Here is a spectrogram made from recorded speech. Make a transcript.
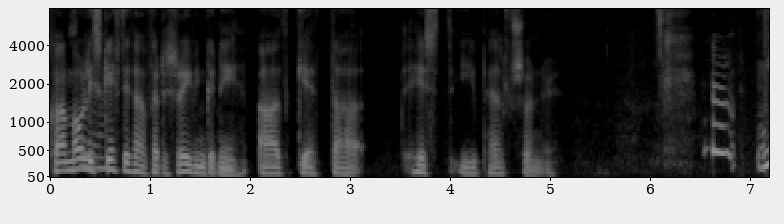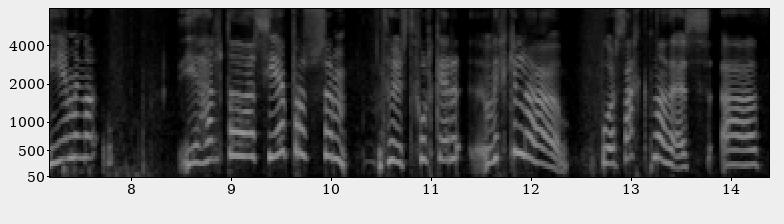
Hvað máli skipti það fyrir hreyfingunni að geta hist í personu? Ég meina, ég held að það sé bara sem, þú veist, fólk er virkilega búið að sakna þess að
